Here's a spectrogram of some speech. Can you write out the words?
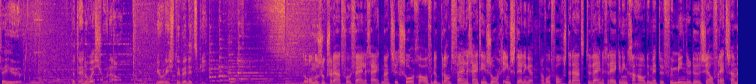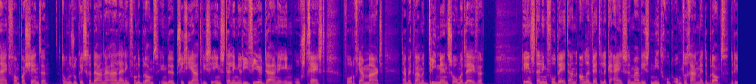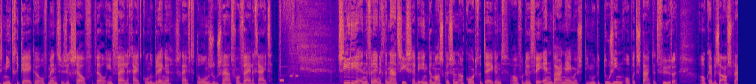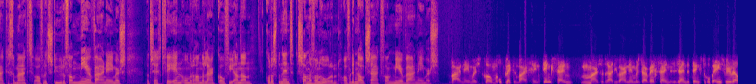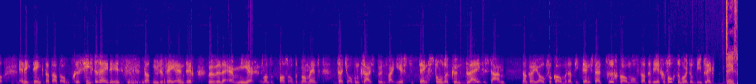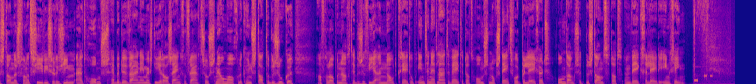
2 uur. Het NOS-journaal. Joris Stubenitski. De Onderzoeksraad voor Veiligheid maakt zich zorgen over de brandveiligheid in zorginstellingen. Er wordt volgens de raad te weinig rekening gehouden met de verminderde zelfredzaamheid van patiënten. Het onderzoek is gedaan naar aanleiding van de brand in de psychiatrische instelling Rivierduinen in Oegstgeest, vorig jaar maart. Daarbij kwamen drie mensen om het leven. De instelling voldeed aan alle wettelijke eisen, maar wist niet goed om te gaan met de brand. Er is niet gekeken of mensen zichzelf wel in veiligheid konden brengen, schrijft de Onderzoeksraad voor Veiligheid. Syrië en de Verenigde Naties hebben in Damascus een akkoord getekend over de VN-waarnemers. Die moeten toezien op het staakt het vuren. Ook hebben ze afspraken gemaakt over het sturen van meer waarnemers. Dat zegt VN-onderhandelaar Kofi Annan. Correspondent Sander van Horen over de noodzaak van meer waarnemers waarnemers komen op plekken waar geen tanks zijn. Maar zodra die waarnemers daar weg zijn, zijn de tanks er opeens weer wel. En ik denk dat dat ook precies de reden is dat nu de VN zegt, we willen er meer. Want pas op het moment dat je op een kruispunt waar eerst tanks stonden kunt blijven staan dan kan je ook voorkomen dat die tanks daar terugkomen... of dat er weer gevochten wordt op die plek. Tegenstanders van het Syrische regime uit Homs... hebben de waarnemers die er al zijn gevraagd... zo snel mogelijk hun stad te bezoeken. Afgelopen nacht hebben ze via een noodkreet op internet laten weten... dat Homs nog steeds wordt belegerd... ondanks het bestand dat een week geleden inging.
